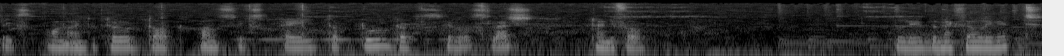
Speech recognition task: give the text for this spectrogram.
6192.168.2.0 slash 24 leave the maximum limit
